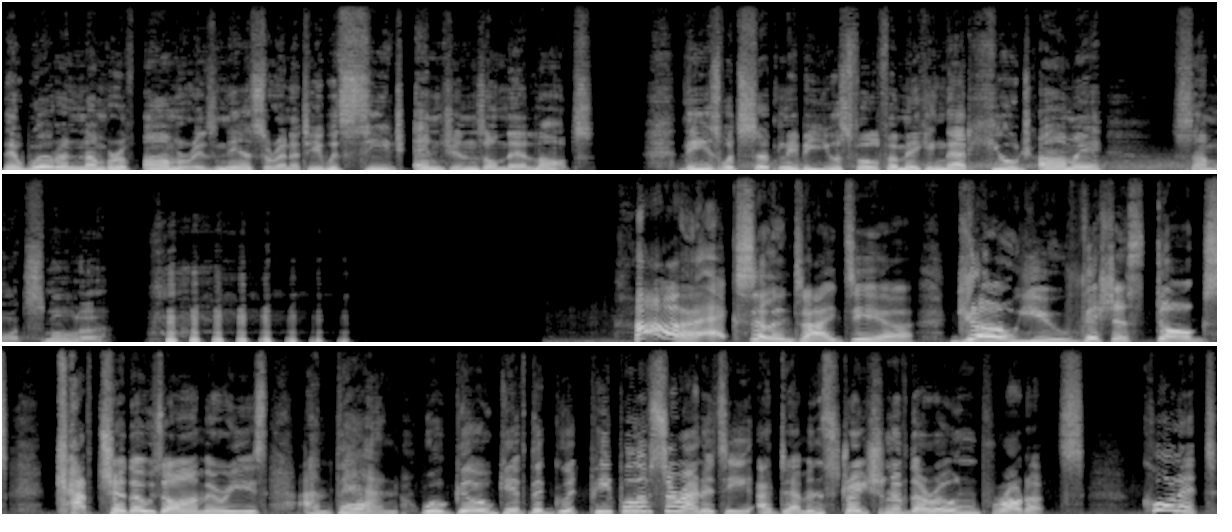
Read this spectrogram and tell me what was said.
there were a number of armories near Serenity with siege engines on their lots. These would certainly be useful for making that huge army somewhat smaller. ah, excellent idea! Go, you vicious dogs! Capture those armories, and then we'll go give the good people of Serenity a demonstration of their own products. Call it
